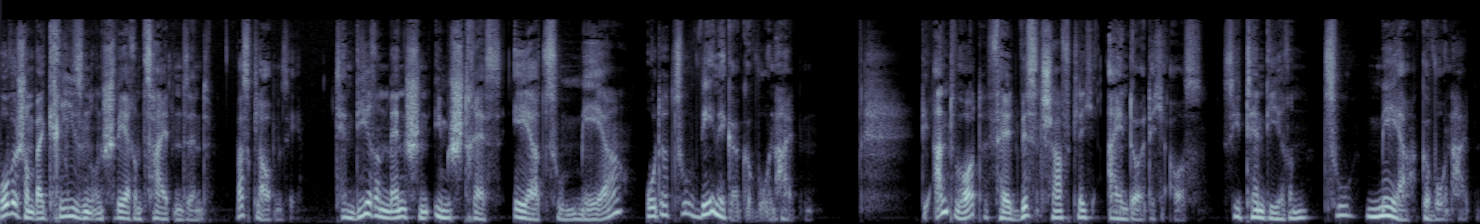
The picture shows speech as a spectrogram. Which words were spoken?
Wo wir schon bei Krisen und schweren Zeiten sind, was glauben Sie? Tendieren Menschen im Stress eher zu mehr oder zu weniger Gewohnheiten? Die Antwort fällt wissenschaftlich eindeutig aus. Sie tendieren zu mehr Gewohnheiten.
